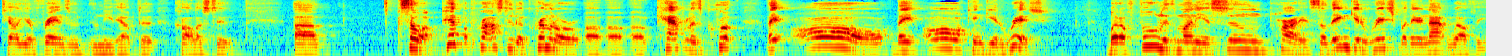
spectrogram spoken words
Tell your friends who, who need help to call us too. Um, so a pimp, a prostitute, a criminal, a, a, a capitalist crook, they all they all can get rich. But a fool his money is soon parted. So they can get rich, but they're not wealthy.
